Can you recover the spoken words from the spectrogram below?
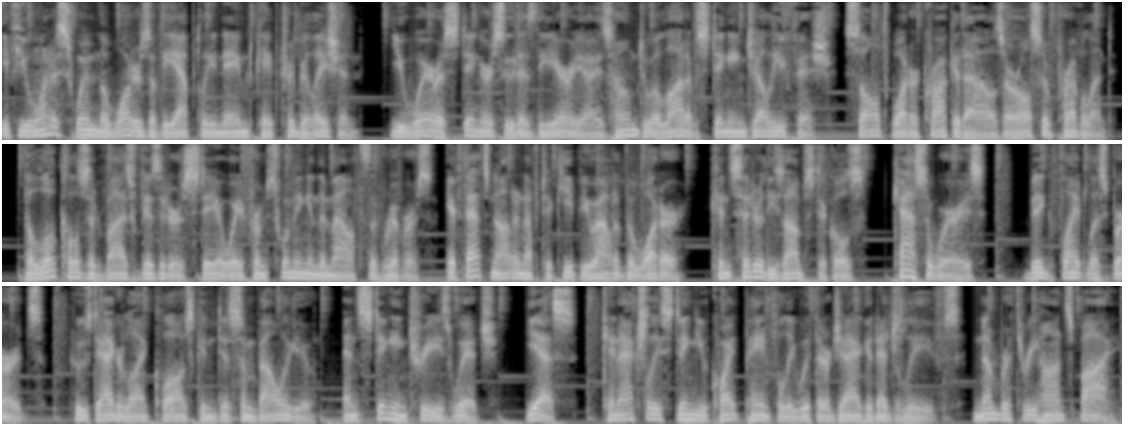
if you want to swim the waters of the aptly named Cape Tribulation, you wear a stinger suit as the area is home to a lot of stinging jellyfish. Saltwater crocodiles are also prevalent. The locals advise visitors stay away from swimming in the mouths of rivers. If that's not enough to keep you out of the water, consider these obstacles, cassowaries, big flightless birds, whose dagger-like claws can disembowel you, and stinging trees which, yes, can actually sting you quite painfully with their jagged edge leaves. Number 3 Gansbaai,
